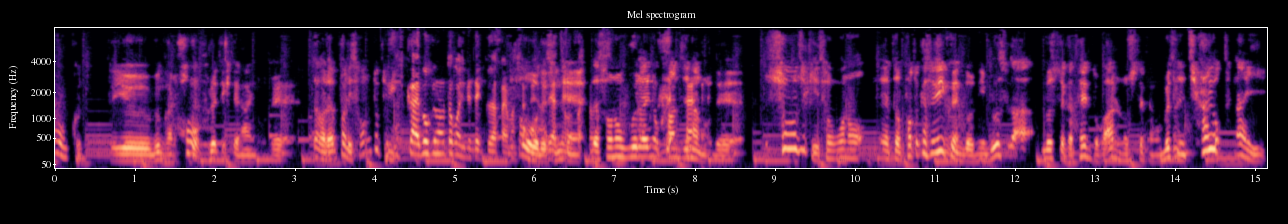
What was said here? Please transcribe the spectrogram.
ークっていう文化にほぼ触れてきてないので、だからやっぱりその時も一回僕のところに出てくださいましたね。そうですね。でそのぐらいの感じなので、正直そこの、えっ、と、ポッドキャストウィークエンドにブースが、ブースというかテントがあるのしてても別に近寄ってない、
